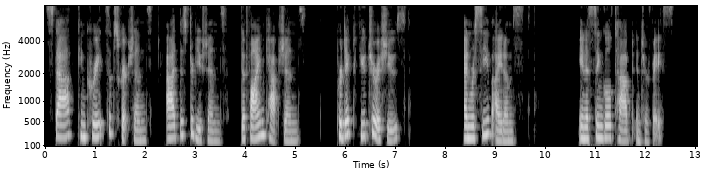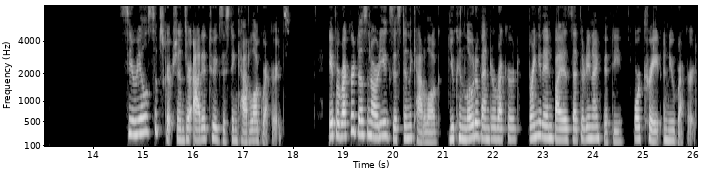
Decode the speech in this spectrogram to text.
Staff can create subscriptions, add distributions, define captions, predict future issues, and receive items in a single tabbed interface. Serial subscriptions are added to existing catalog records. If a record doesn't already exist in the catalog, you can load a vendor record, bring it in via Z3950, or create a new record.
